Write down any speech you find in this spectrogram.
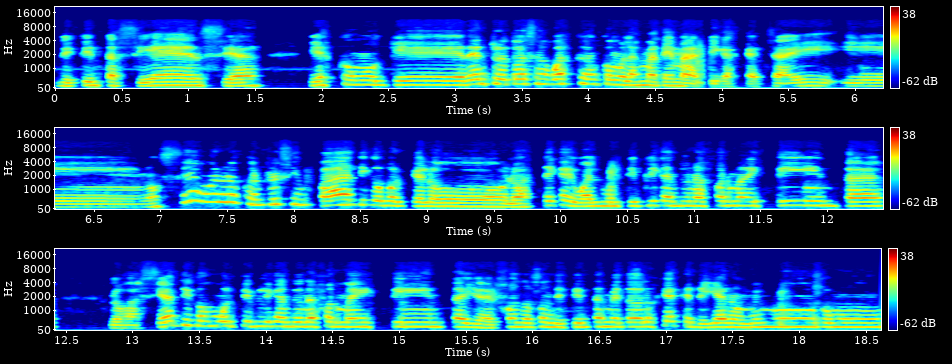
distintas ciencias, Y es como que dentro de todas esas weas quedan como las matemáticas, ¿cachai? Y no sé, bueno, lo encontré simpático porque lo- los aztecas igual multiplican de una forma distinta, los asiáticos multiplican de una forma distinta, y en el fondo son distintas metodologías que te llevan a un mismo como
